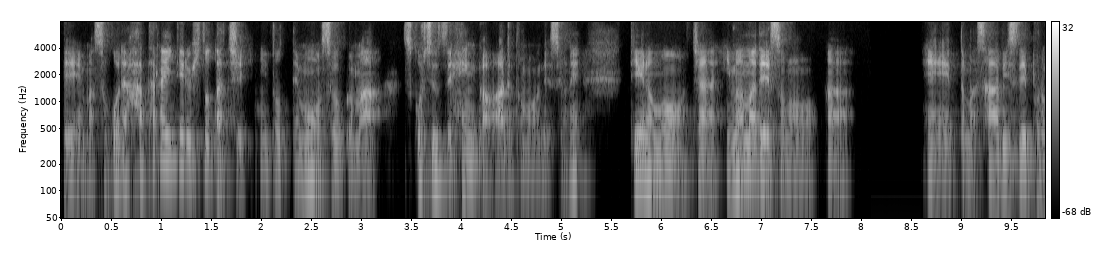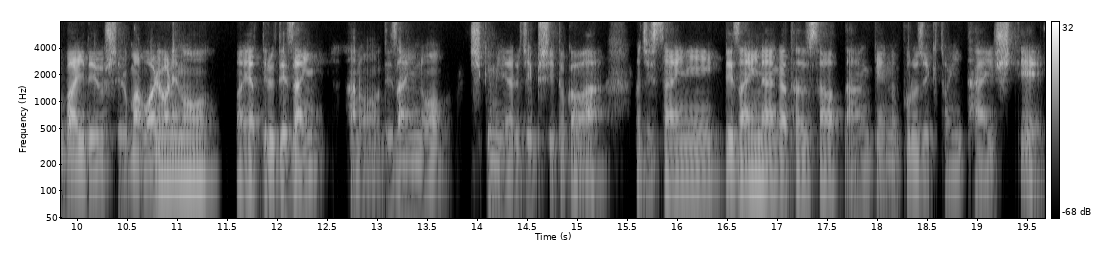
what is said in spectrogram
て、まあ、そこで働いてる人たちにとっても、すごくまあ少しずつ変化はあると思うんですよね。っていうのも、じゃあ今までその、まあえーっとまあサービスで provide をしている、まあ、我々のまあやってるデザイン、あのデザインの仕組みである Gypsy とかは、まあ、実際にデザイナーが携わった案件のプロジェクトに対して、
